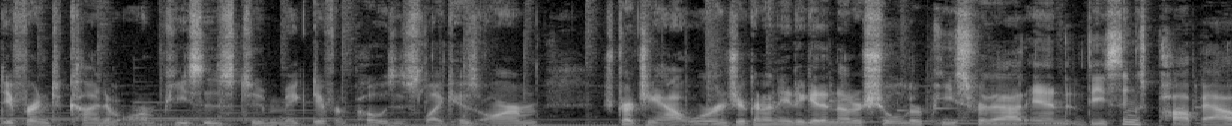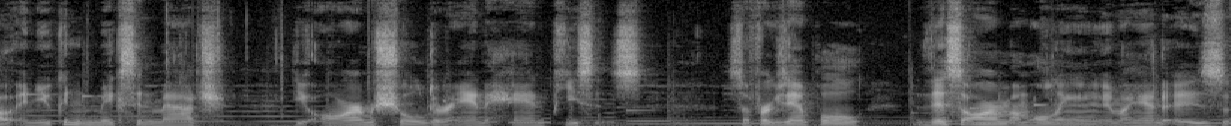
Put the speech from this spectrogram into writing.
different kind of arm pieces to make different poses. Like his arm stretching outwards, you're gonna need to get another shoulder piece for that. And these things pop out and you can mix and match the arm, shoulder, and hand pieces. So for example, this arm I'm holding in my hand is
